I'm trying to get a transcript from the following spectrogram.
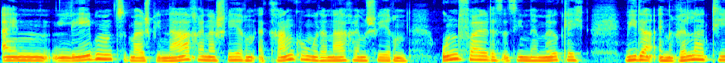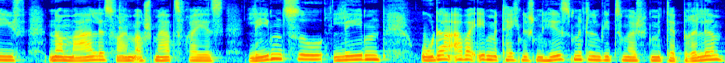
ein Leben, zum Beispiel nach einer schweren Erkrankung oder nach einem schweren Unfall, dass es ihnen ermöglicht, wieder ein relativ normales, vor allem auch schmerzfreies Leben zu leben oder aber eben mit technischen Hilfsmitteln, wie zum Beispiel mit der Brille,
